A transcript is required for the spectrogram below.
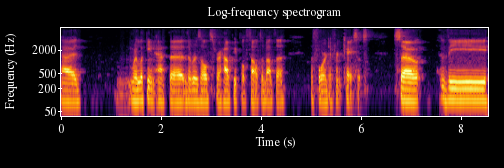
uh, we're looking at the, the results for how people felt about the, the four different cases. So the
